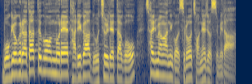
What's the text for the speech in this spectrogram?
목욕을 하다 뜨거운 물에 다리가 노출됐다고 설명한 것으로 전해졌습니다.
